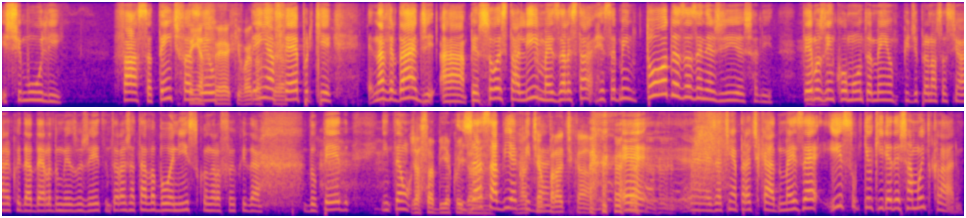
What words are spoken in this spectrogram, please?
estimule, faça, tente fazer. Tenha o- fé que vai Tenha dar certo. fé, porque, na verdade, a pessoa está ali, mas ela está recebendo todas as energias, Chalita. Temos em comum também, eu pedi para Nossa Senhora cuidar dela do mesmo jeito, então ela já estava boa nisso quando ela foi cuidar do Pedro. Então, Já sabia cuidar. já né? sabia já cuidar. tinha praticado. É, é, já tinha praticado. Mas é isso que eu queria deixar muito claro.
